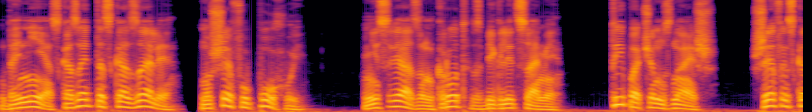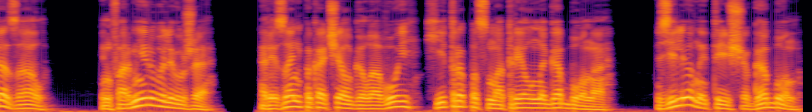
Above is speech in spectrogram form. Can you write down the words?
«Да не, сказать-то сказали, но шефу похуй. Не связан крот с беглецами. Ты почем знаешь? Шеф и сказал. Информировали уже?» Рязань покачал головой, хитро посмотрел на Габона. «Зеленый ты еще, Габон.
